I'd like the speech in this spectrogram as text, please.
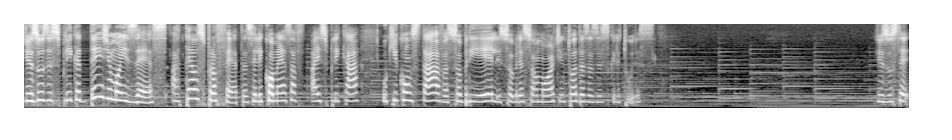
Jesus explica desde Moisés até os profetas. Ele começa a explicar o que constava sobre ele, sobre a sua morte em todas as Escrituras. Jesus te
